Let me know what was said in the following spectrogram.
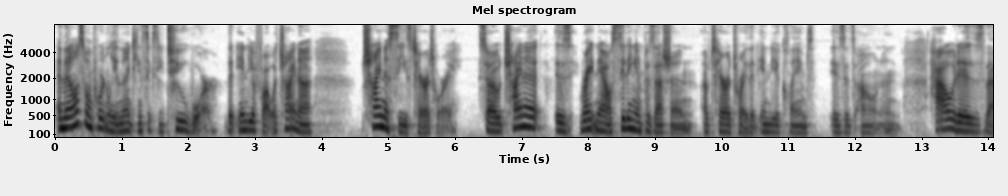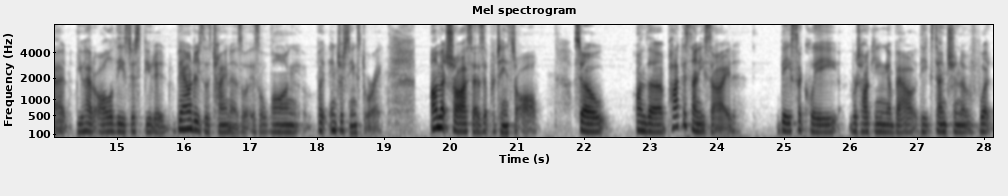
And then also importantly, in the 1962 war that India fought with China, China seized territory. So China is right now sitting in possession of territory that India claims is its own. And how it is that you had all of these disputed boundaries with China is a, is a long but interesting story. Amit Shah says it pertains to all. So on the Pakistani side, basically we're talking about the extension of what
